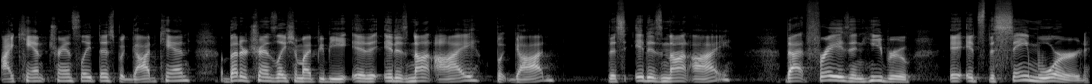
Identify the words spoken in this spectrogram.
I can't translate this, but God can, a better translation might be, it, it is not I, but God. This, it is not I. That phrase in Hebrew, it, it's the same word,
